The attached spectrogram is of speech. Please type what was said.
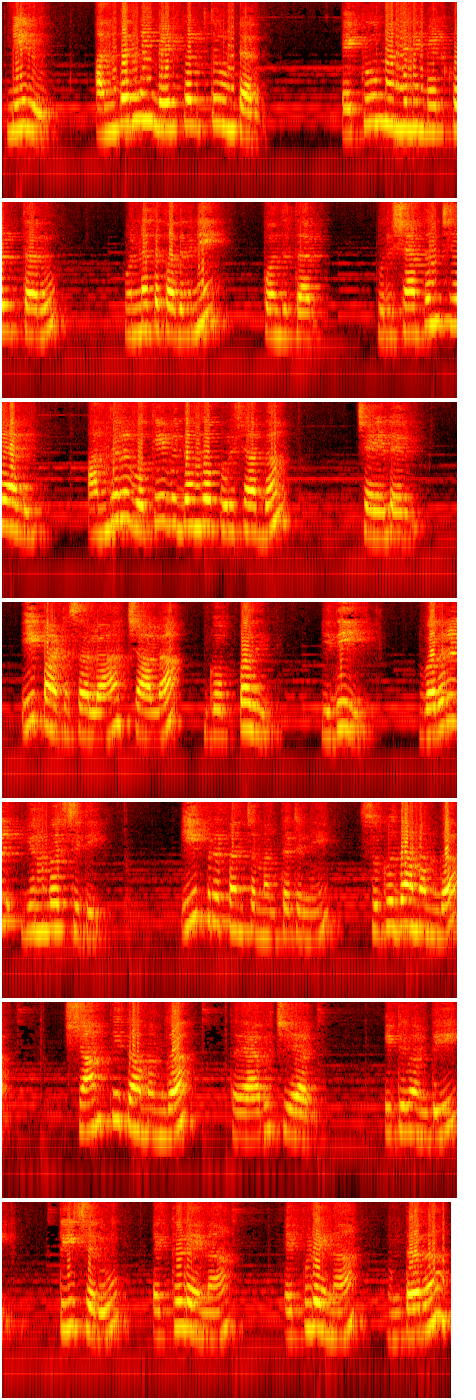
మీరు అందరినీ మేలుకొలుపుతూ ఉంటారు. ఎక్కువ మందిని మేలుకొలుపుతారు. ఉన్నత పదవిని పొందుతారు. పురుషార్థం చేయాలి. అందరూ ఒకే విధంగా పురుషార్థం చేయలేరు. ఈ పాఠశాల చాలా గొప్పది. ఇది వరల్డ్ యూనివర్సిటీ. ఈ ప్రపంచమంతటిని సుఖధామంగా శాంతిధామంగా తయారు చేయాలి. ఇటువంటి టీచరు ఎక్కడైనా ఎప్పుడైనా ఉంటారా?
